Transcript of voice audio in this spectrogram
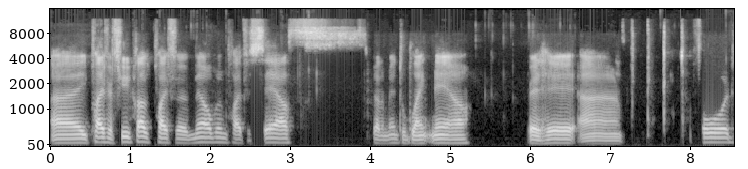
Uh, he played for a few clubs. Played for Melbourne. Played for South. Got a mental blank now. Red hair. Uh, forward.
